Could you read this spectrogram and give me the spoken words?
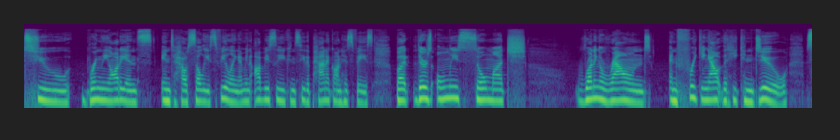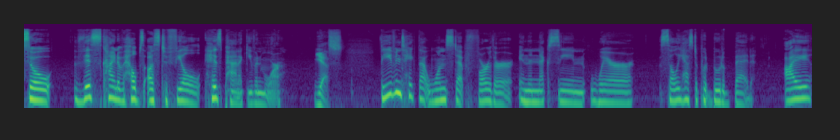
to bring the audience into how Sully's feeling. I mean, obviously you can see the panic on his face, but there's only so much running around and freaking out that he can do. So this kind of helps us to feel his panic even more. Yes. They even take that one step further in the next scene where Sully has to put Boo to bed. I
